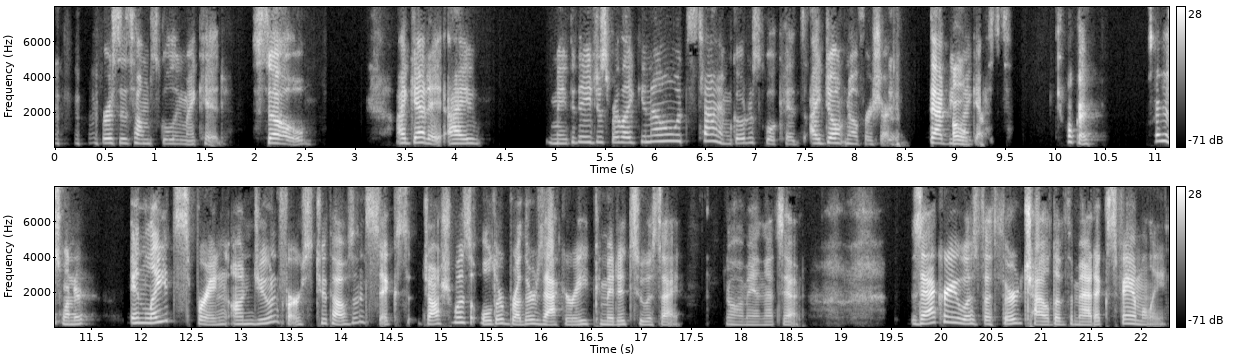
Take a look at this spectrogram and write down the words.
versus homeschooling my kid. So I get it. I maybe they just were like, you know, it's time. Go to school, kids. I don't know for sure. That'd be Oh. my guess. Okay. I just wondered. In late spring, on June 1st, 2006, Joshua's older brother Zachary committed suicide. Oh man, that's sad. Zachary was the third child of the Maddux family.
